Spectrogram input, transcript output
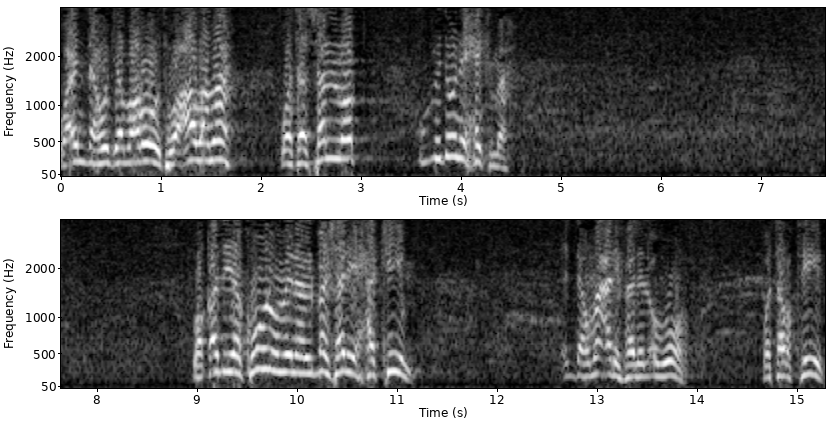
وعنده جبروت وعظمة وتسلط بدون حكمة. وقد يكون من البشر حكيم. عنده معرفة للأمور وترتيب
